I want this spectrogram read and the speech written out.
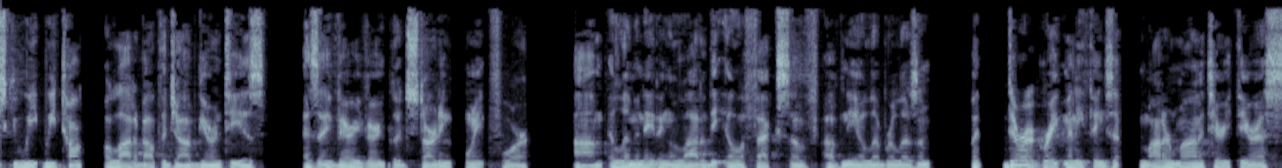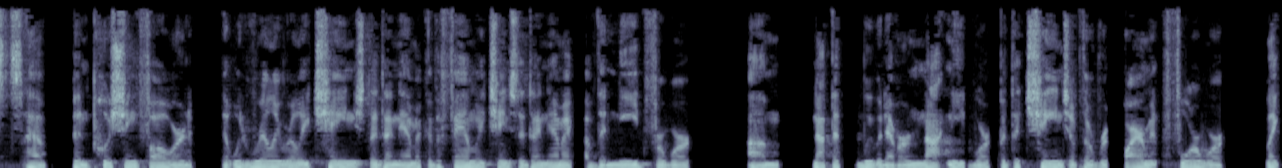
Ask you, we, we talk a lot about the job guarantee as, as a very, very good starting point for um, eliminating a lot of the ill effects of, of neoliberalism. But there are a great many things that modern monetary theorists have been pushing forward that would really, really change the dynamic of the family, change the dynamic of the need for work. Um, not that we would ever not need work, but the change of the requirement for work. Like,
